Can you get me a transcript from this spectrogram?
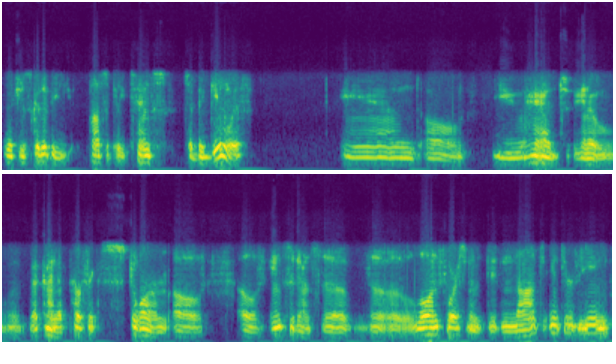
which is going to be possibly tense to begin with, and um, you had you know a kind of perfect storm of of incidents. The the law enforcement did not intervene.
